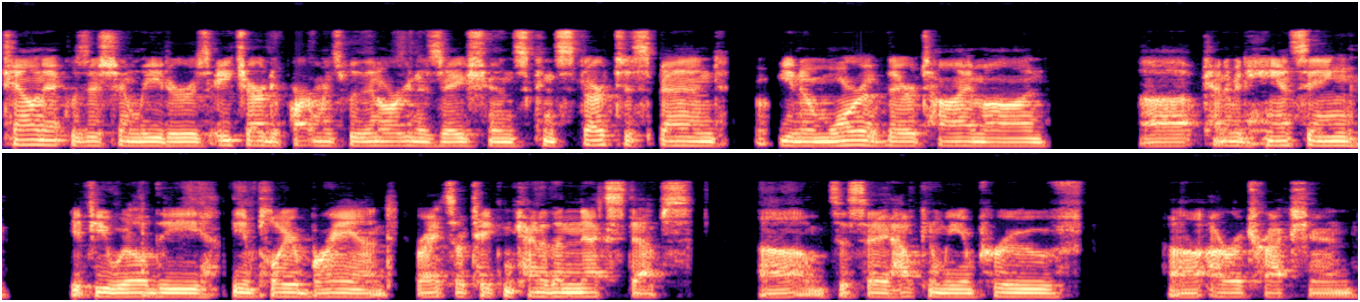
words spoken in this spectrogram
talent acquisition leaders, HR departments within organizations can start to spend, you know, more of their time on uh, kind of enhancing, if you will, the the employer brand, right? So taking kind of the next steps um, to say how can we improve uh, our attraction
